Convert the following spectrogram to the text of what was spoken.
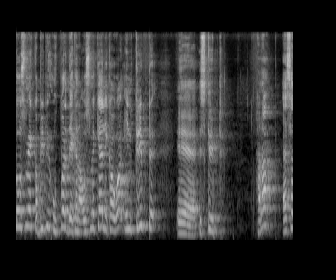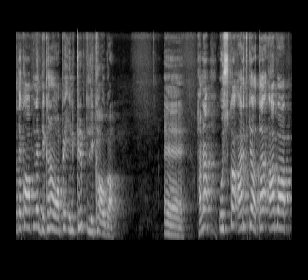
तो उसमें कभी भी ऊपर देखना उसमें क्या लिखा होगा? Encrypt script. है ना? ऐसा देखो आपने दिखना वहाँ पे इनक्रिप्ट लिखा होगा। ए, है ना? उसका अर्थ क्या होता है? अब आप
